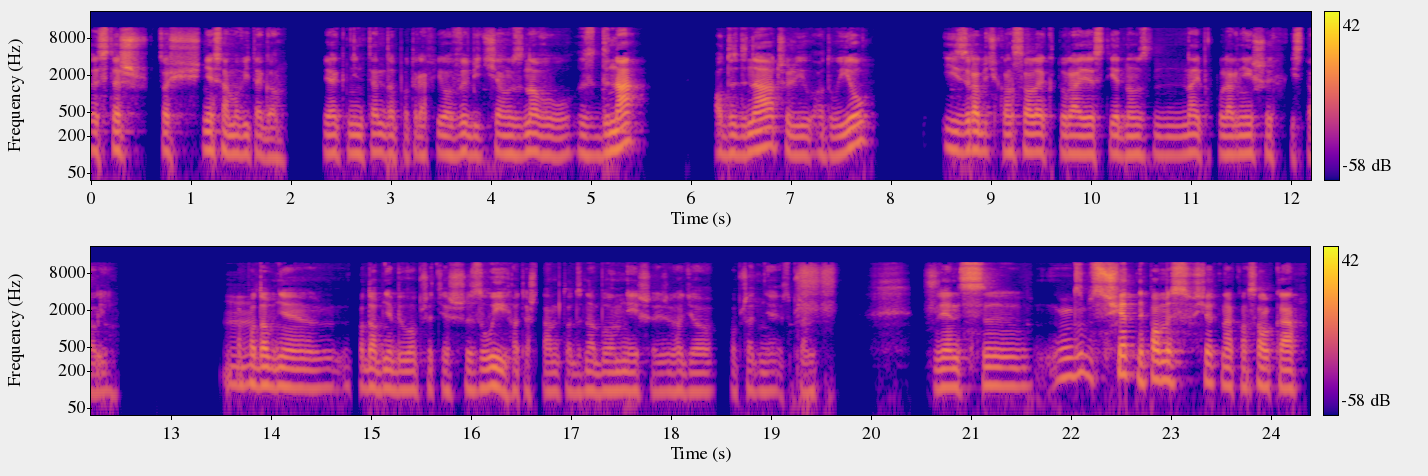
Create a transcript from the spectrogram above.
To jest też coś niesamowitego, jak Nintendo potrafiło wybić się znowu z dna, od dna, czyli od Wii U i zrobić konsolę, która jest jedną z najpopularniejszych w historii. A Mhm. podobnie, podobnie było przecież z Wii, chociaż tam to dno było mniejsze, jeżeli chodzi o poprzednie sprzęty. Więc y, świetny pomysł, świetna konsolka.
